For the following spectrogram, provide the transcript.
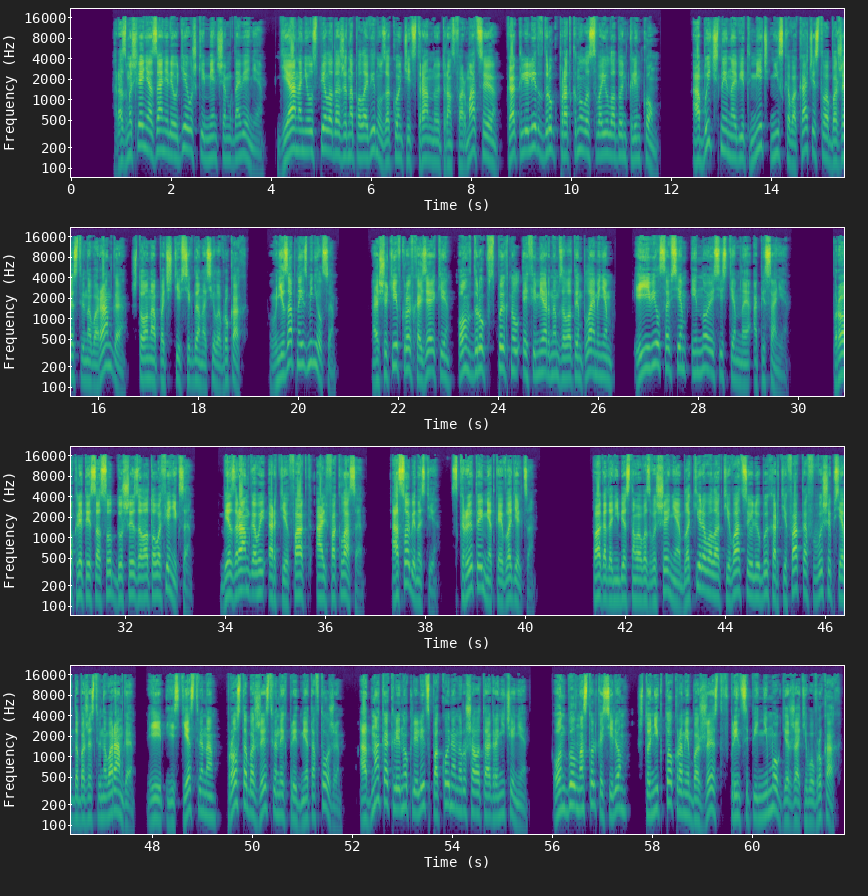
Размышления заняли у девушки меньше мгновения. Диана не успела даже наполовину закончить странную трансформацию, как Лилит вдруг проткнула свою ладонь клинком. Обычный на вид меч низкого качества божественного ранга, что она почти всегда носила в руках, внезапно изменился. Ощутив кровь хозяйки, он вдруг вспыхнул эфемерным золотым пламенем и явил совсем иное системное описание. Проклятый сосуд души Золотого Феникса. Безранговый артефакт альфа-класса. Особенности. Скрытый меткой владельца. Пагода Небесного Возвышения блокировала активацию любых артефактов выше псевдобожественного ранга и, естественно, Просто божественных предметов тоже. Однако клинок Лилит спокойно нарушал это ограничение. Он был настолько силен, что никто, кроме божеств, в принципе не мог держать его в руках.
